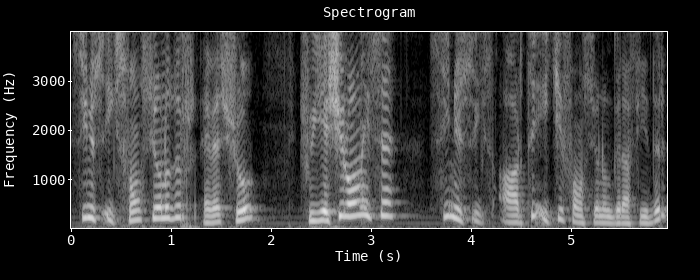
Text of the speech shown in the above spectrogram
sinüs x fonksiyonudur. Evet şu. Şu yeşil olan ise sinüs x artı 2 fonksiyonun grafiğidir.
